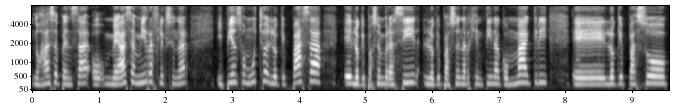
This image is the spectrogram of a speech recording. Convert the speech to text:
nos hace pensar o me hace a mí reflexionar y pienso mucho en lo que pasa, eh, lo que pasó en Brasil, lo que pasó en Argentina con Macri, eh, lo que pasó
